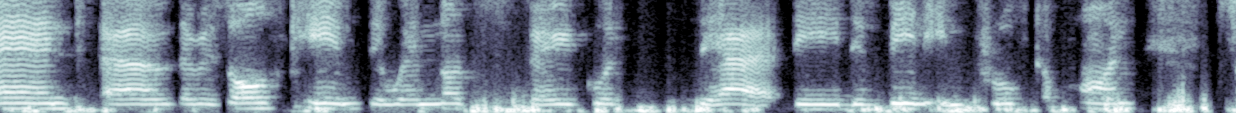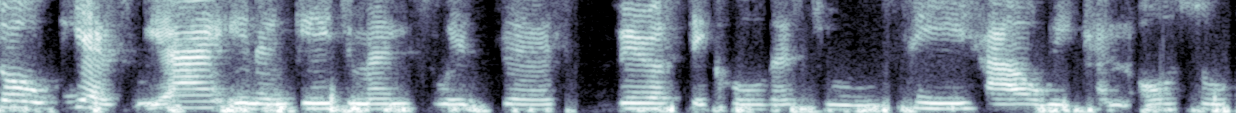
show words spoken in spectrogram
and um, the results came, they were not very good. They are they, they've been improved upon. So yes, we are in engagements with the various stakeholders to see how we can also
